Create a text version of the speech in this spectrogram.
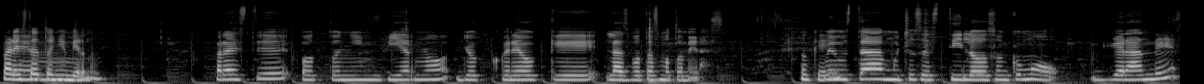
para este em, otoño-invierno? Para este otoño-invierno yo creo que las botas motoneras. Okay. Me gusta mucho su estilo, son como grandes.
